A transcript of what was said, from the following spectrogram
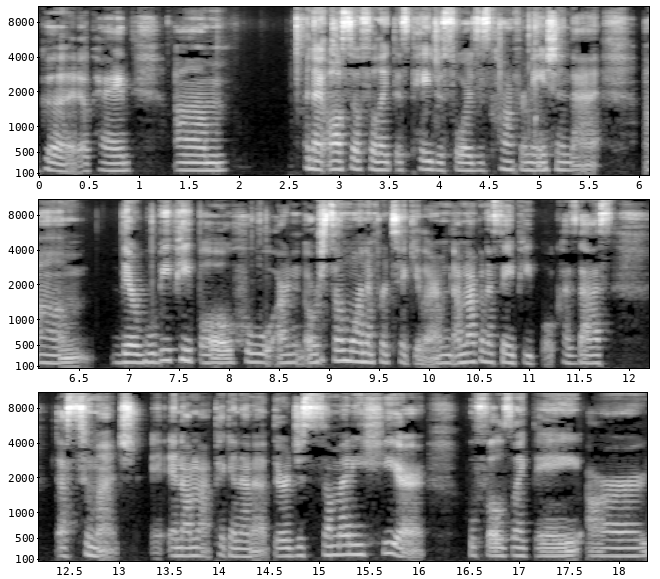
good. Okay. Um, and I also feel like this page of swords is confirmation that, um, there will be people who are, or someone in particular. I'm, I'm not going to say people because that's, that's too much. And I'm not picking that up. There's just somebody here who feels like they are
